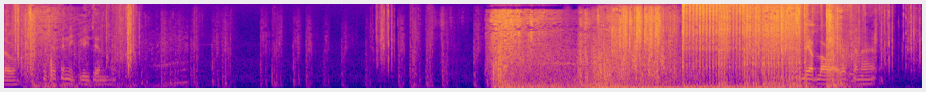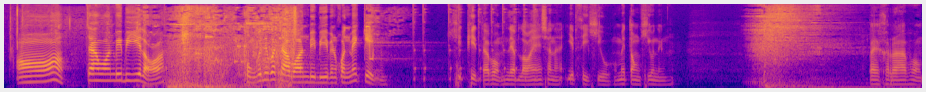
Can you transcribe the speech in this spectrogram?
เราไม่ใช่ฟินิกรีเจนเรียบร้อยครับชนะ อ๋อ จาวอนบีบีเหรอ ผมก็นึกว่าจาวอนบีบีเป็นคนไม่เก่ง คิดผิดครับผม เรียบร้อยชนะยี่สี่คิว ไม่ต้องคิวหนึ่ง ไปครับผม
